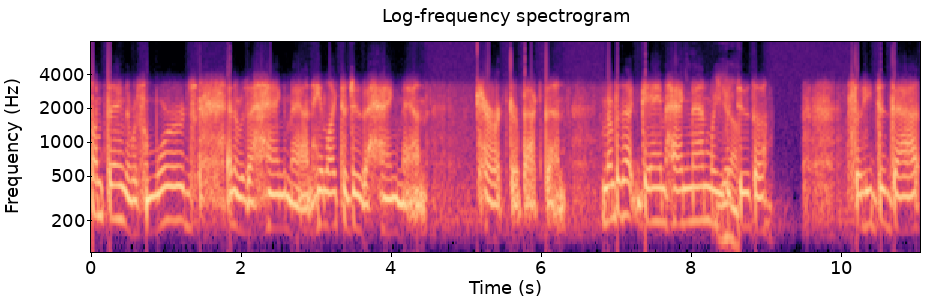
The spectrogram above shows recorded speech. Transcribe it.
something. There were some words, and there was a hangman. He liked to do the hangman character back then. Remember that game Hangman where you yeah. could do the? So he did that,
